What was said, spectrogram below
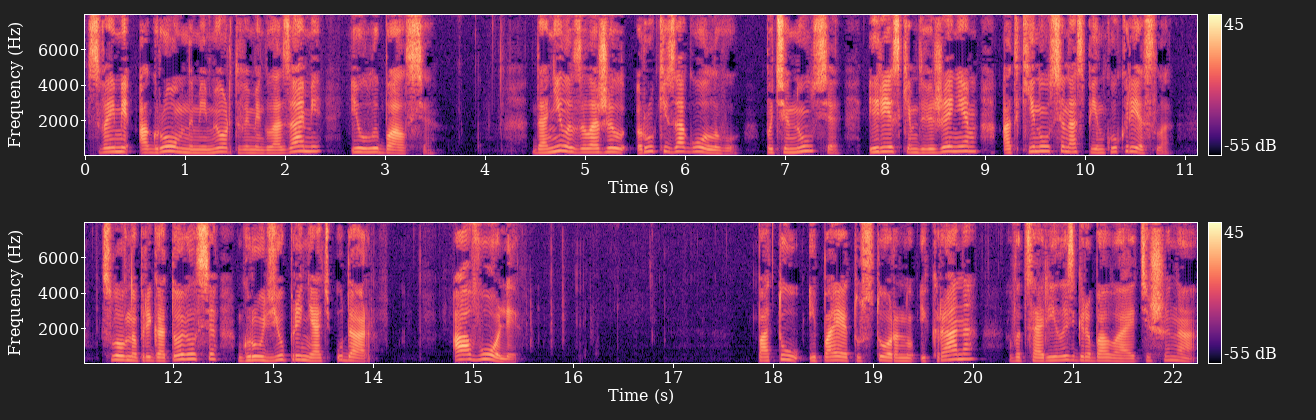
своими огромными мертвыми глазами и улыбался. Данила заложил руки за голову, потянулся и резким движением откинулся на спинку кресла, словно приготовился грудью принять удар. «О воле!» По ту и по эту сторону экрана воцарилась гробовая тишина.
